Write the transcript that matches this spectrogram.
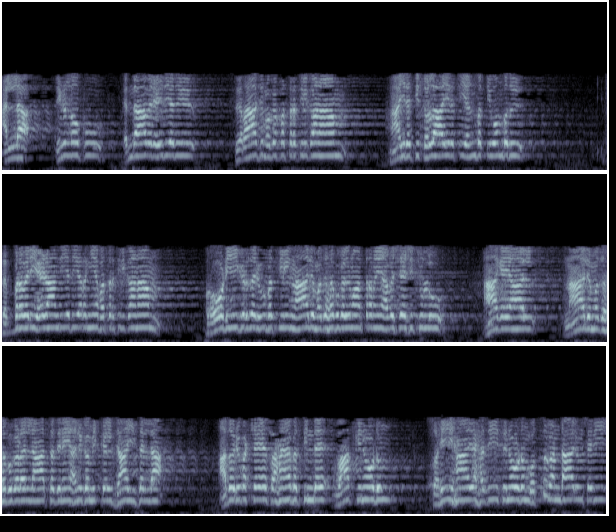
അല്ല നിങ്ങൾ നോക്കൂ എന്താ അവരെഴുതിയത്? സിറാജ് മുഖപത്രത്തിൽ കാണാം. ആയിരത്തി തൊള്ളായിരത്തി എൺപത്തി ഒമ്പത് ഫെബ്രുവരി ഏഴാം തീയതി ഇറങ്ങിയ പത്രത്തിൽ കാണാം. ക്രോഡീകൃത രൂപത്തിൽ നാല് മധുഹബുകൾ മാത്രമേ അവശേഷിച്ചുള്ളൂ. ആകയാൽ നാല് മധുഹബുകളല്ലാത്തതിനെ അനുഗമിക്കൽ ജായിസല്ല. അതൊരു പക്ഷേ സഹാബത്തിന്റെ വാക്കിനോടും സഹീഹായ ഹദീസിനോടും ഒത്തുകണ്ടാലും ശരി.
